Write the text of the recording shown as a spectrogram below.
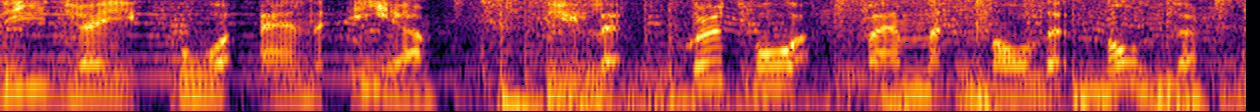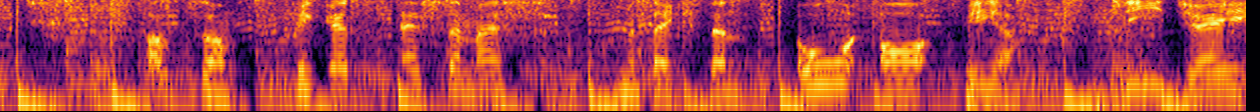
DJKNE till 72500. Alltså, skicka ett sms med texten OAP DJKNE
